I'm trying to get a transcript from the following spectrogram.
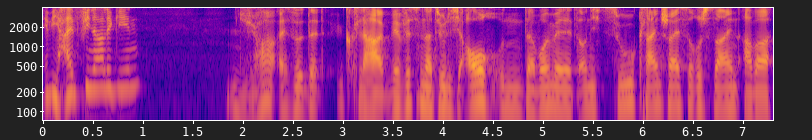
maybe Halbfinale gehen. Ja, also das, klar, wir wissen natürlich auch, und da wollen wir jetzt auch nicht zu kleinscheißerisch sein, aber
